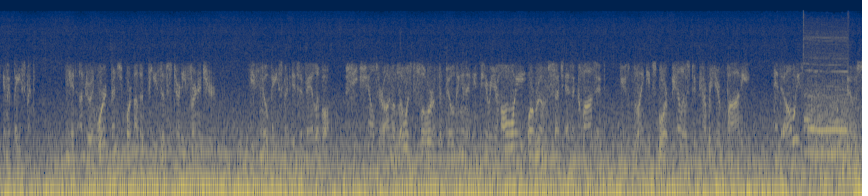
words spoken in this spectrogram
is in a basement. Get under a workbench or other piece of sturdy furniture. If no basement is available, seek shelter on the lowest floor of the building in an interior hallway or room such as a closet. Use blankets or pillows to cover your body. And always those.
